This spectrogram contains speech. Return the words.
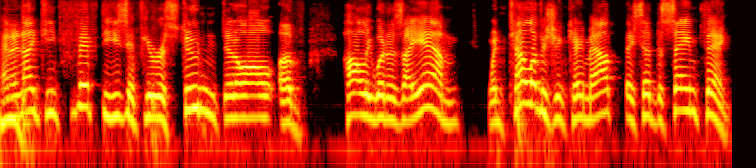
And in 1950s, hmm. if you're a student at all of Hollywood as I am, when television came out, they said the same thing.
